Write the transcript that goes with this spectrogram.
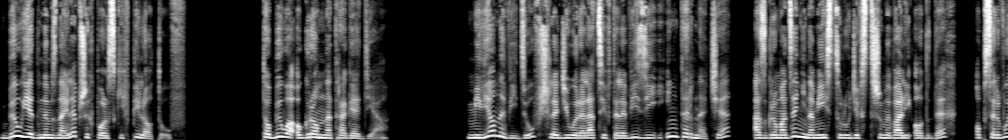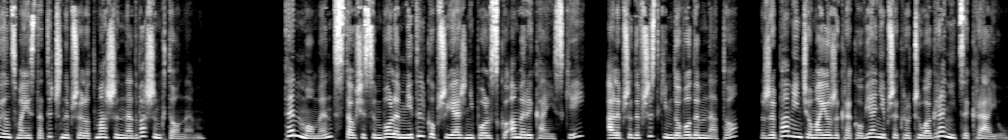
Był jednym z najlepszych polskich pilotów. To była ogromna tragedia. Miliony widzów śledziły relacje w telewizji i internecie, a zgromadzeni na miejscu ludzie wstrzymywali oddech, obserwując majestatyczny przelot maszyn nad Waszyngtonem. Ten moment stał się symbolem nie tylko przyjaźni polsko-amerykańskiej, ale przede wszystkim dowodem na to, że pamięć o majorze krakowianie przekroczyła granice kraju.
